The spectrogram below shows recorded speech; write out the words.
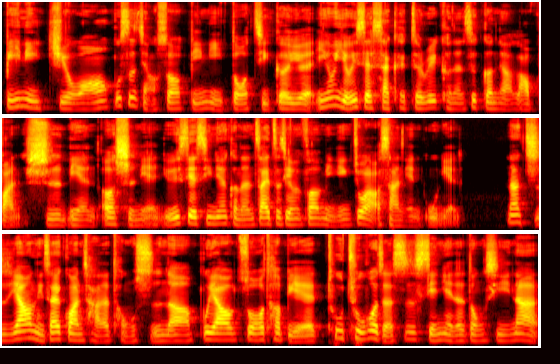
比你久哦，不是讲说比你多几个月，因为有一些 secretary 可能是跟了老板十年、二十年，有一些新人可能在这间 firm 已经做了三年、五年。那只要你在观察的同时呢，不要做特别突出或者是显眼的东西，那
